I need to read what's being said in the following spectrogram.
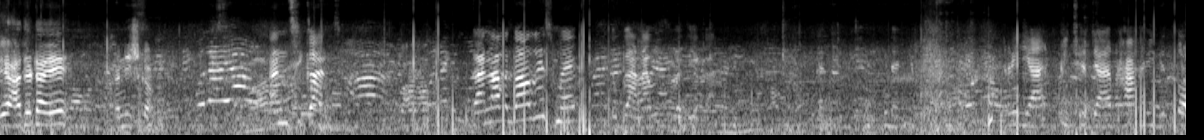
ये आदत है अनिष्का। अंशिका। गाना लगाओगे इसमें तो गाना भी बजेगा। अरे यार पीछे जा रहा है ये तो।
